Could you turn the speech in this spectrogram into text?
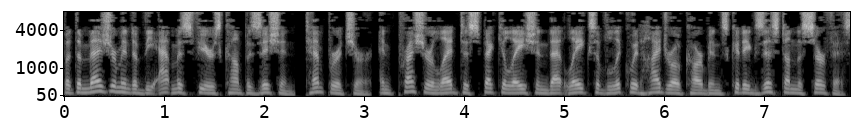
but the measurement of the atmosphere's composition, temperature, and pressure led to speculation that lakes of liquid hydrocarbons could exist on the surface.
